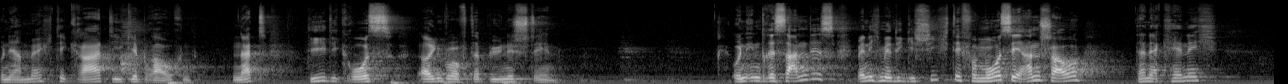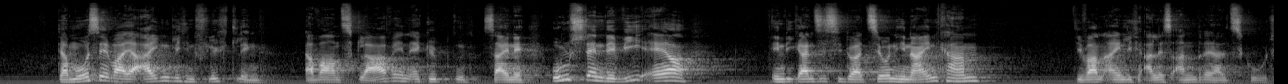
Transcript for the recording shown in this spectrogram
und er möchte gerade die gebrauchen, nicht die, die groß irgendwo auf der Bühne stehen. Und interessant ist, wenn ich mir die Geschichte von Mose anschaue, dann erkenne ich, der Mose war ja eigentlich ein Flüchtling. Er war ein Sklave in Ägypten. Seine Umstände, wie er in die ganze Situation hineinkam, die waren eigentlich alles andere als gut.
